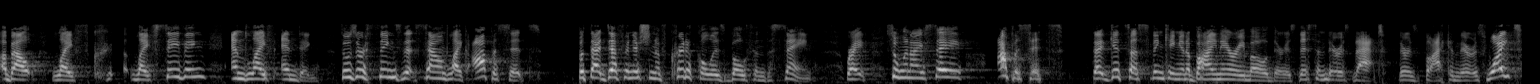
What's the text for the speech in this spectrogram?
about life, life saving and life ending. Those are things that sound like opposites, but that definition of critical is both and the same, right? So when I say opposites, that gets us thinking in a binary mode. There is this and there is that. There is black and there is white.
